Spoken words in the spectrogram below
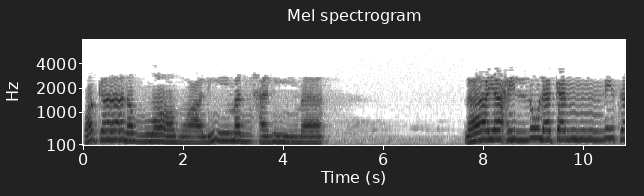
وَكَانَ اللَّهُ عَلِيمًا حَلِيمًا لا يحل لك النساء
